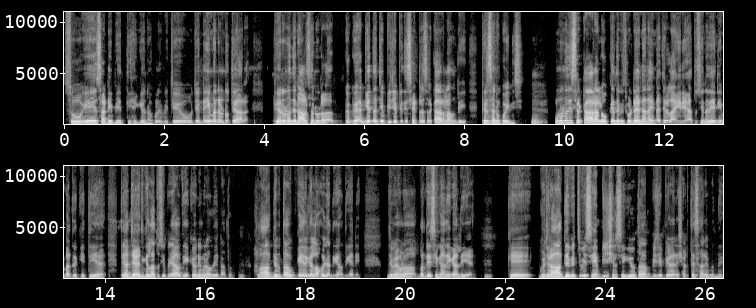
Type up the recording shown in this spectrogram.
ਸੋ ਇਹ ਸਾਡੀ ਬੇਨਤੀ ਹੈਗੀ ਉਹਨਾਂ ਕੋਲੇ ਵੀ ਜੇ ਉਹ ਜੇ ਨਹੀਂ ਮੰਨਣ ਨੂੰ ਤਿਆਰ ਫਿਰ ਉਹਨਾਂ ਦੇ ਨਾਲ ਸਾਨੂੰ ਰਲਾ ਕਿਉਂਕਿ ਅੱਗੇ ਤਾਂ ਜੇ ਬੀਜੇਪੀ ਦੀ ਸੈਂਟਰ ਸਰਕਾਰ ਨਾ ਹੁੰਦੀ ਫਿਰ ਸਾਨੂੰ ਕੋਈ ਨਹੀਂ ਸੀ। ਹੁਣ ਉਹਨਾਂ ਦੀ ਸਰਕਾਰ ਆ ਲੋਕ ਕਹਿੰਦੇ ਵੀ ਤੁਹਾਡਾ ਇਹਨਾਂ ਨਾਲ ਇੰਨਾ ਚਿਰ ਲਾ ਹੀ ਰਿਹਾ ਤੁਸੀਂ ਇਹਨਾਂ ਦੀ ਇੰਨੀ ਮਦਦ ਕੀਤੀ ਹੈ ਤੇ ਆ ਜਾਇਜ਼ ਗੱਲਾਂ ਤੁਸੀਂ ਪੰਜਾਬ ਦੀਆਂ ਕਿਉਂ ਨਹੀਂ ਬਣਾਉਂਦੇ ਇਹਨਾਂ ਤੋਂ? ਹਾਲਾਤ ਦੇ ਮੁਤਾਬਕ ਇਹ ਗੱਲਾਂ ਹੋ ਜਾਂਦੀਆਂ ਹੁੰਦੀਆਂ ਨੇ। ਜਿਵੇਂ ਹੁਣ ਬੰਦੀ ਸਿੰਘਾਂ ਦੀ ਗੱਲ ਹੀ ਹੈ ਕਿ ਗੁਜਰਾਤ ਦੇ ਵਿੱਚ ਵੀ ਸੇਮ ਪੋਜੀਸ਼ਨ ਸੀਗੀ ਉਹ ਤਾਂ ਬੀਜੇਪੀ ਵਾਲਿਆਂ ਨੇ ਛੱਡਤੇ ਸਾਰੇ ਬੰਦੇ।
